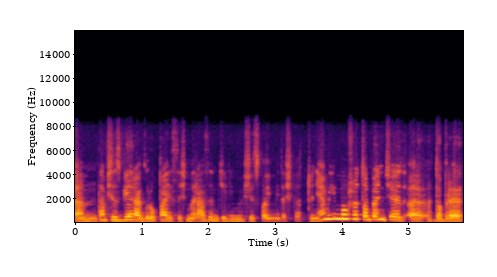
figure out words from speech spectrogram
Um, tam się zbiera grupa, jesteśmy razem, dzielimy się swoimi doświadczeniami i może to będzie e, dobre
